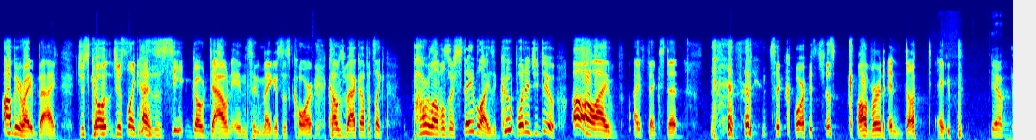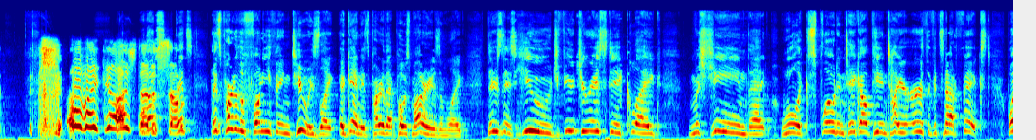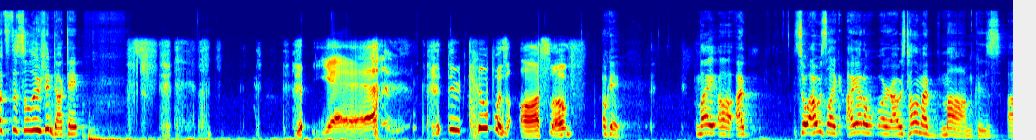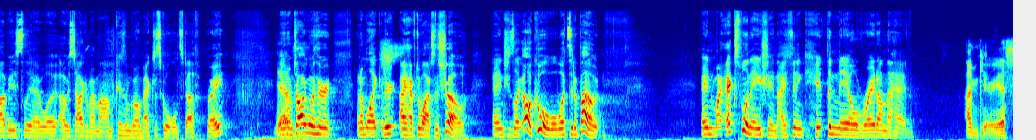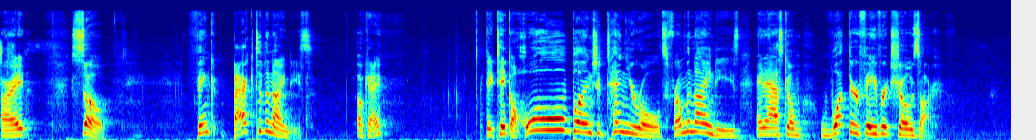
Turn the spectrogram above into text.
I'll be right back. Just go, just like has his seat go down into Megas's core, comes back up. It's like power levels are stabilizing. Coop, what did you do? Oh, I I fixed it. and then the core is just covered in duct tape. Yep. Oh my gosh, Well, that is that's, so. that's that's part of the funny thing too is like again it's part of that postmodernism like there's this huge futuristic like machine that will explode and take out the entire earth if it's not fixed what's the solution duct tape Yeah. Dude, Coop was awesome. okay my uh i so i was like i gotta or i was telling my mom because obviously i was i was talking to my mom because i'm going back to school and stuff right Yeah. and I'm talking with her, and I'm like, I have to watch the show, and she's like, oh, cool. Well, what's it about? And my explanation, I think, hit the nail right on the head. I'm curious. All right, so think back to the '90s. Okay, they take a whole bunch of ten-year-olds from the '90s and ask them what their favorite shows are.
